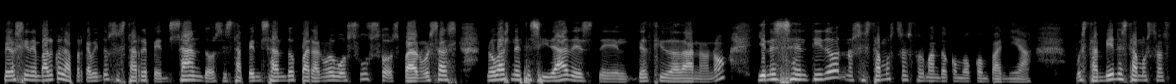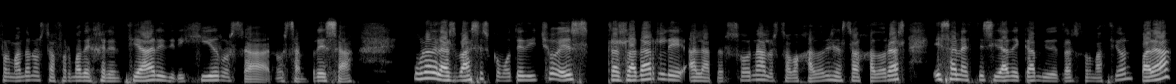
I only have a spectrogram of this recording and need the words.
pero sin embargo el aparcamiento se está repensando, se está pensando para nuevos usos, para nuestras nuevas necesidades del, ciudadano. ¿no? Y en ese sentido nos estamos transformando como compañía. Pues también estamos transformando nuestra forma de gerenciar y dirigir nuestra empresa una de las bases, como te he dicho, es trasladarle a la persona, a los trabajadores y las trabajadoras, esa necesidad de cambio y de transformación para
